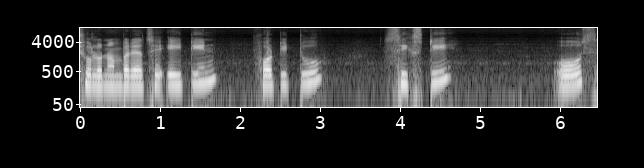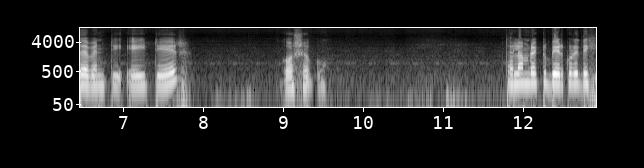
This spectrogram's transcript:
ষোলো নম্বরে আছে এইটিন ফর্টি টু সিক্সটি ও সেভেন্টি এইটের গসাগু। তাহলে আমরা একটু বের করে দেখি।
